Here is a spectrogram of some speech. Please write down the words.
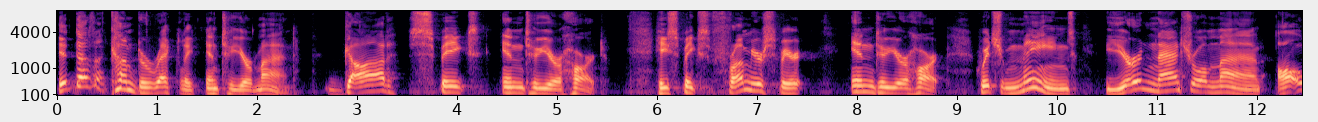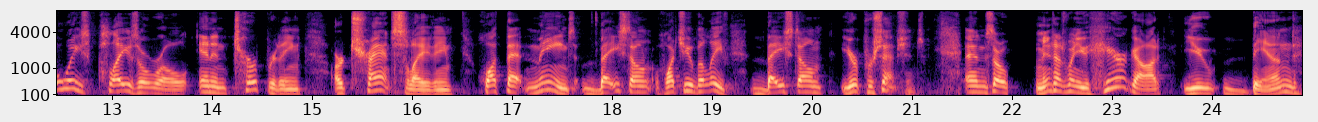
it doesn't come directly into your mind. God speaks into your heart. He speaks from your spirit into your heart, which means your natural mind always plays a role in interpreting or translating what that means based on what you believe, based on your perceptions. And so many times when you hear God, you bend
